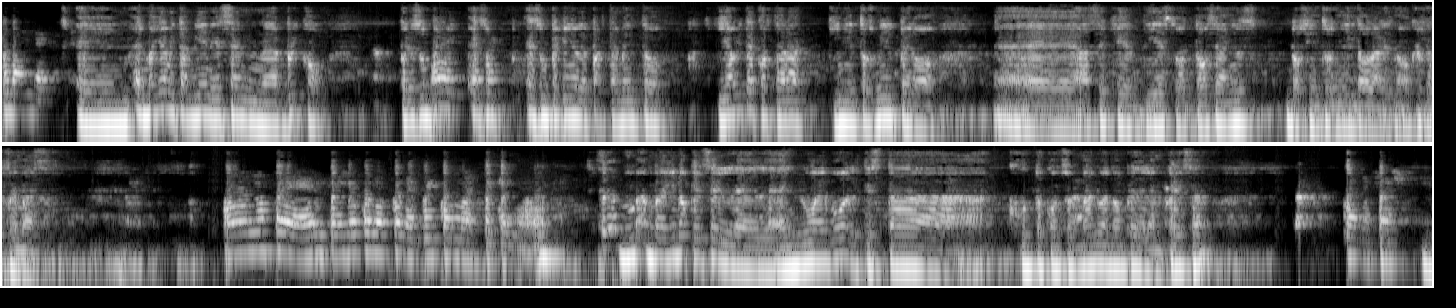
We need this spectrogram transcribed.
¿Dónde? En, en Miami también es en uh, Brickell, pero es un, pe- es, un, es un pequeño departamento y ahorita costará 500 mil, pero eh, hace que 10 o 12 años 200 mil dólares, ¿no? Creo que fue más. Ah, no sé, el que yo conozco de Brickell es pequeño. ¿eh? Imagino que es el, el- el nuevo, el que está junto con su hermano a nombre de la empresa. Sí,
